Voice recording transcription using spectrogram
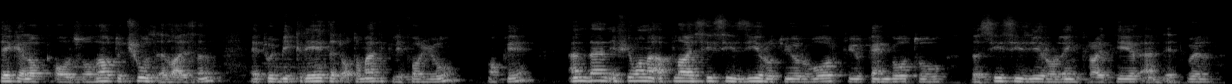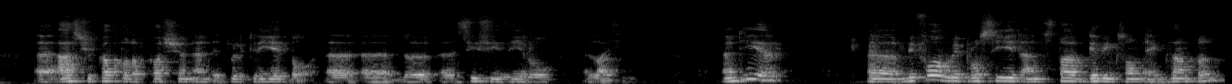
take a look also how to choose a license. It will be created automatically for you okay? And then if you want to apply CC0 to your work, you can go to the CC0 link right here and it will uh, ask you a couple of questions and it will create the, uh, uh, the uh, CC0 license. And here, uh, before we proceed and start giving some example,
